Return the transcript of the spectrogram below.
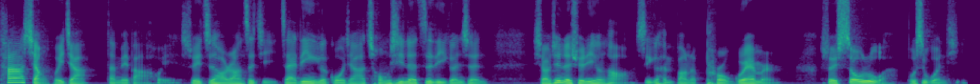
他想回家，但没办法回，所以只好让自己在另一个国家重新的自力更生。小健的学历很好，是一个很棒的 programmer。所以收入啊不是问题，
